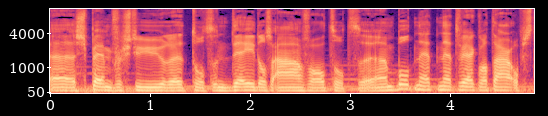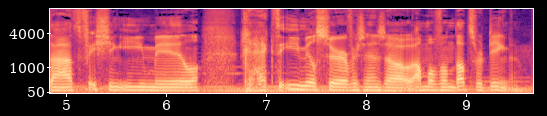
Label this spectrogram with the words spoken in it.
uh, spam versturen tot een DDoS aanval. Tot uh, een botnet-netwerk wat daarop staat. Phishing e-mail, gehackte e-mailservers en zo. Allemaal van dat soort dingen.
